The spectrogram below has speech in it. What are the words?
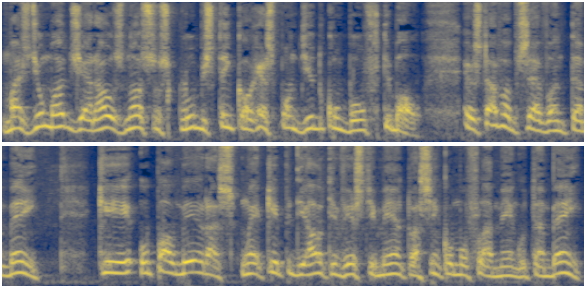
Mas, de um modo geral, os nossos clubes têm correspondido com bom futebol. Eu estava observando também que o Palmeiras, uma equipe de alto investimento, assim como o Flamengo também,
